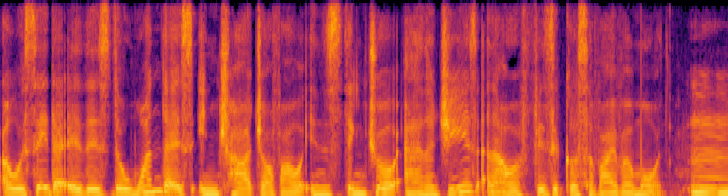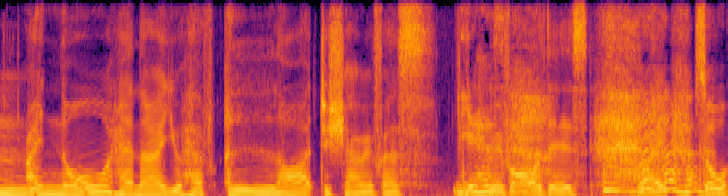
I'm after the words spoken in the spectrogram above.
I would say that it is the one that is in charge of our instinctual energies and our physical survival mode. Mm. I know, Hannah, you have a lot to share with us Yes. with all this, right? so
